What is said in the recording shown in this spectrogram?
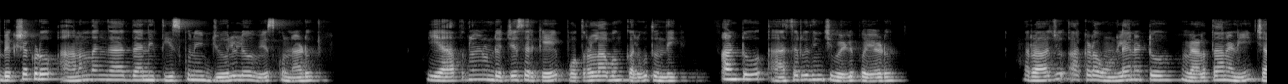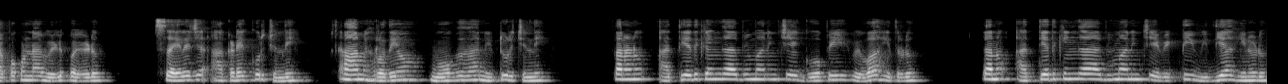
భిక్షకుడు ఆనందంగా దాన్ని తీసుకుని జోలిలో వేసుకున్నాడు. యాత్రల నుండి వచ్చేసరికి పుత్రలాభం కలుగుతుంది అంటూ ఆశీర్వదించి వెళ్ళిపోయాడు. రాజు అక్కడ ఉండలేనట్టు వెళతానని చెప్పకుండా వెళ్ళిపోయాడు. శైలజ అక్కడే కూర్చుంది. ఆమె హృదయం మూగగా నిట్టూర్చింది. తనను అత్యధికంగా అభిమానించే గోపి వివాహితుడు. తను అత్యధికంగా అభిమానించే వ్యక్తి విద్యాహీనుడు.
